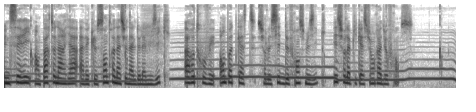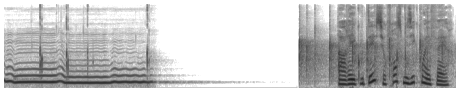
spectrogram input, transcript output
Une série en partenariat avec le Centre national de la musique à retrouver en podcast sur le site de France Musique et sur l'application Radio France. À réécouter sur francemusique.fr.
